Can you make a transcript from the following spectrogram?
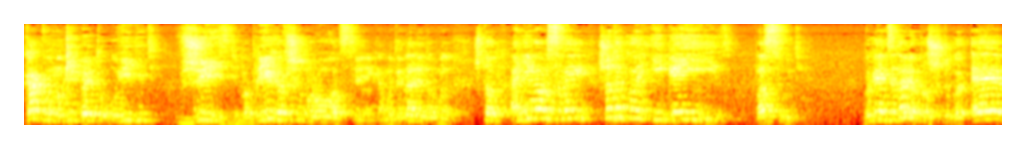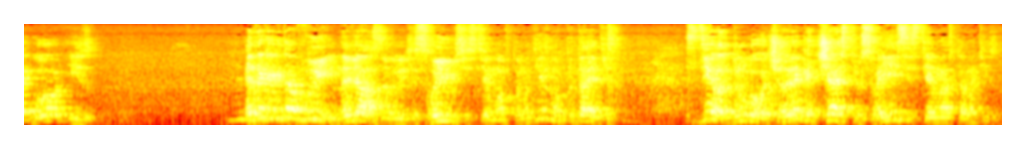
как вы могли бы это увидеть в жизни, по приехавшим родственникам и так далее. подобное. Что они вам свои... Что такое эгоизм, по сути? Вы когда-нибудь задали вопрос, что такое эгоизм? Это когда вы навязываете свою систему автоматизма, пытаетесь сделать другого человека частью своей системы автоматизмов.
